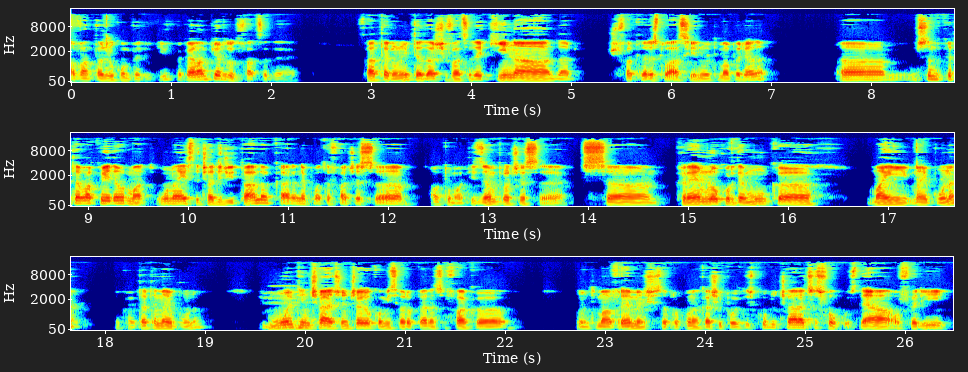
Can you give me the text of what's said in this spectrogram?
avantajul competitiv pe care l-am pierdut față de Statele Unite, dar și față de China, dar și față de restul Asiei în ultima perioadă, uh, sunt câteva căi de urmat. Una este cea digitală, care ne poate face să automatizăm procese, să creăm locuri de muncă mai, mai bune, de calitate mai bună. Mult din ceea ce încearcă Comisia Europeană să facă în ultima vreme și să propună ca și politici publice are acest focus de a oferi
